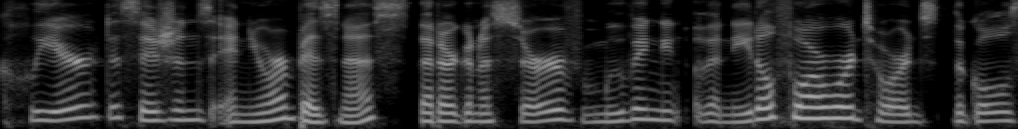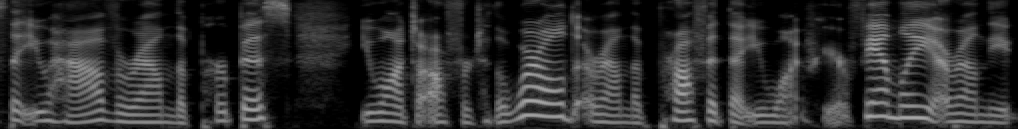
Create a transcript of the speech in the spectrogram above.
clear decisions in your business that are going to serve moving the needle forward towards the goals that you have around the purpose you want to offer to the world, around the profit that you want for your family, around the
